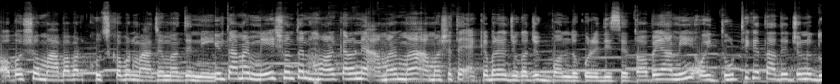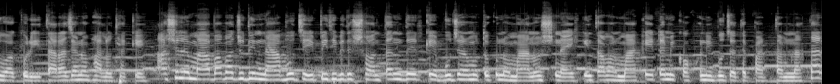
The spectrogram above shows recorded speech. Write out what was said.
অবশ্য মা বাবার খোঁজখবর মাঝে মাঝে নেই। কিন্তু আমার মেয়ে সন্তান হওয়ার কারণে আমার মা আমার সাথে একেবারে যোগাযোগ বন্ধ করে দিছে। তবে আমি ওই দূর থেকে তাদের জন্য দোয়া করি, তারা যেন ভালো থাকে। আসলে মা বাবা যদি না বুঝে এই পৃথিবীতে সন্তানদেরকে বোঝার মতো কোনো মানুষ নাই, কিন্তু আমার মাকে এটা আমি কখনই বোঝাতে পারতাম না। তার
